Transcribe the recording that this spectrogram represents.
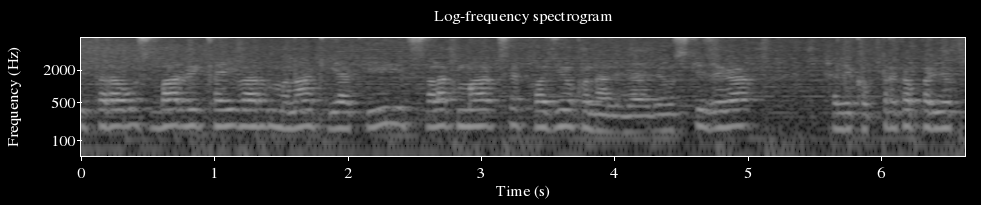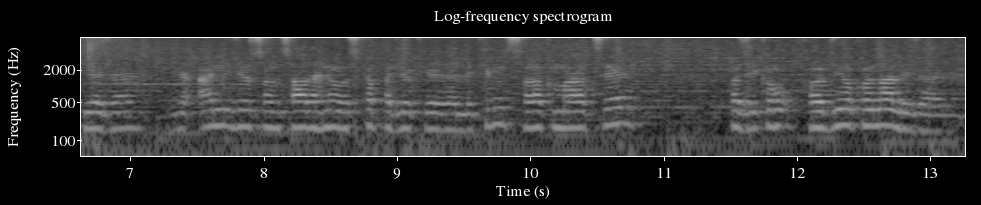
की तरह उस बार भी कई बार मना किया कि सड़क मार्ग से फौजियों को ना ले जाया जाए, उसकी जगह हेलीकॉप्टर का प्रयोग किया जाए या अन्य जो संसाधन है उसका प्रयोग किया जाए, लेकिन सड़क मार्ग से फौजी को, फौजियों को ना ले जाया जाए।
